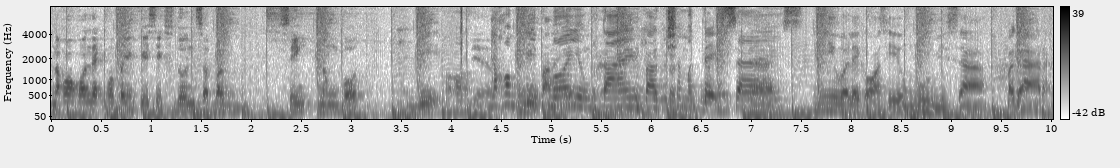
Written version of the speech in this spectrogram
Nako-connect mo ba yung physics doon sa pag-sink ng boat? Hindi. Hindi naman. Na-complete Hindi mo yung time bago siya sa- Hiniwalay ko kasi yung movie sa pag-aaral.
